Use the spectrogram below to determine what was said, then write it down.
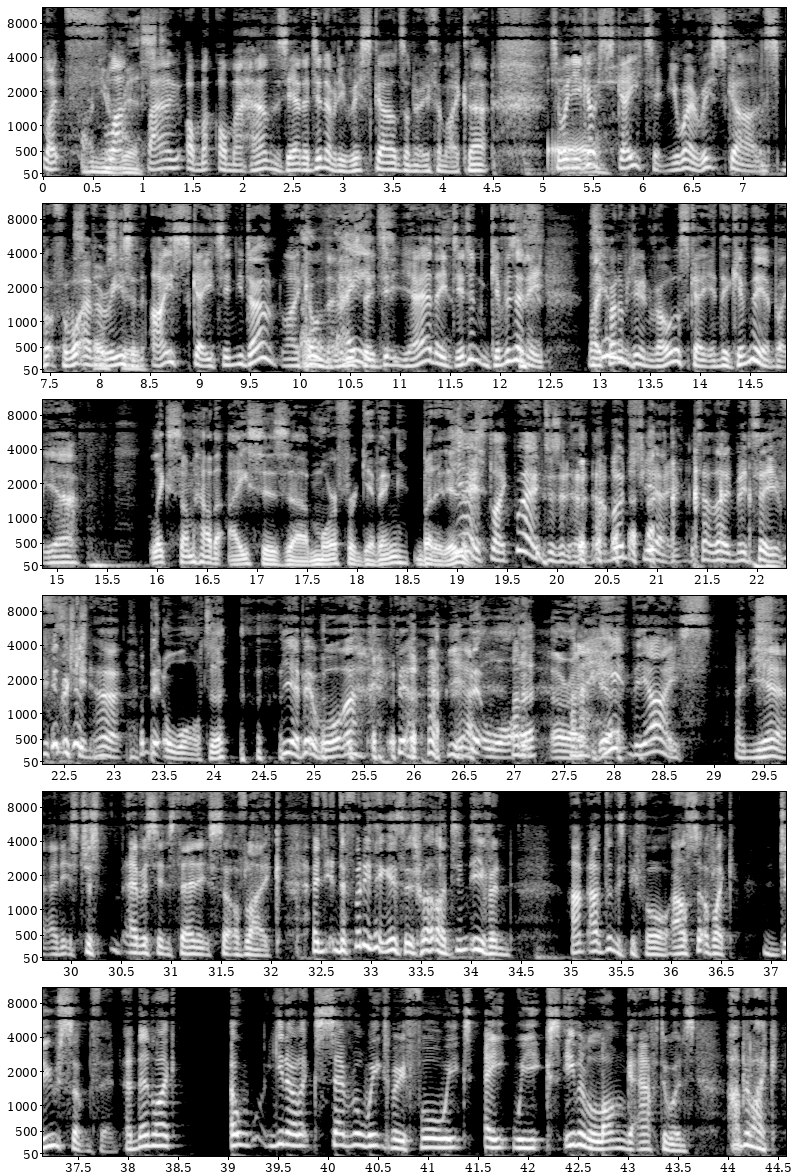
like on flat bang on my on my hands. Yeah, and I didn't have any wrist guards on or anything like that. So oh. when you go oh. skating, you wear wrist guards, but for whatever reason, to. ice skating you don't. Like, oh, oh right. they did, yeah, they didn't give us any. Like when I'm doing roller skating, they give me it, but yeah like somehow the ice is uh, more forgiving, but it isn't. Yeah, it's like, well, it doesn't hurt that much. Yeah, so let me tell you, it freaking hurt. A bit of water. yeah, a bit of water. A bit, yeah, a bit of water. And I, All right, and I yeah. hit the ice. And yeah, and it's just ever since then, it's sort of like, and the funny thing is as well, I didn't even, I've, I've done this before. I'll sort of like do something, and then like Oh, you know, like several weeks, maybe four weeks, eight weeks, even longer afterwards, I'll be like,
